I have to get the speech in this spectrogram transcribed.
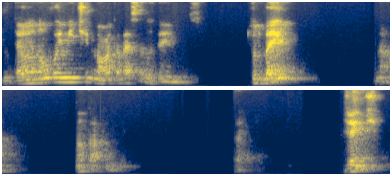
Então, eu não vou emitir nota dessas vendas. Tudo bem? Não, não está tudo bem. Tá. Gente,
